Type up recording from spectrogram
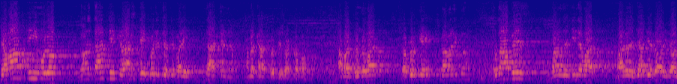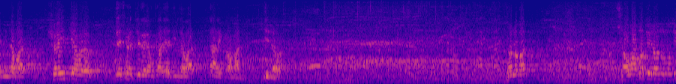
জবাবদিহিমূলক গণতান্ত্রিক রাষ্ট্রে পরিণত হতে পারে, তার জন্য আমরা কাজ করতে সক্ষম হব। আবার ধন্যবাদ সকলকে। সালাম আলাইকুম। খুদা হাফেজ। বাংলাদেশ জিন্দাবাদ। বাংলাদেশ জাতীয় দল দল জিন্দাবাদ। শহীদ জিয়ামর দেশনেত্রী বেগম খালেদা জিন্দাবাদ। তারেক রহমান জিন্দাবাদ। ধন্যবাদ। সভাপতির অনুমতি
